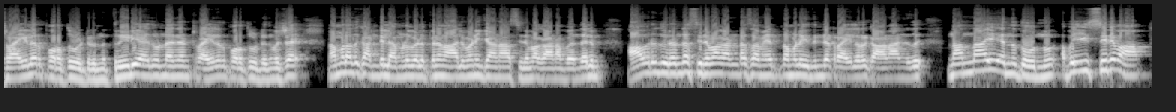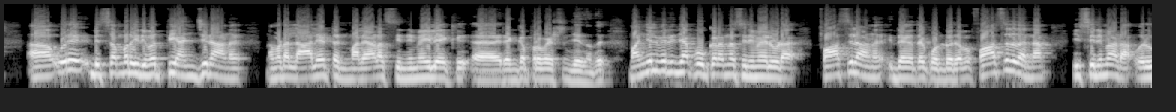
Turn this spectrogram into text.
ട്രെയിലർ പുറത്തു വിട്ടിരുന്നു. ത്രീ ഡി ആയതുകൊണ്ട് തന്നെ ട്രെയിലർ പുറത്തു വിട്ടിരുന്നു. പക്ഷെ നമ്മളത് കണ്ടില്ല. നമ്മൾ വെളുപ്പിന് നാല് മണിക്കാണ് ആ സിനിമ കാണാൻ പോയത് എന്തായാലും ആ ഒരു ദുരന്ത സിനിമ കണ്ട സമയത്ത് നമ്മൾ ഇതിന്റെ ട്രെയിലർ കാണാഞ്ഞത് നന്നായി എന്ന് തോന്നുന്നു. അപ്പൊ ഈ സിനിമ ഒരു ഡിസംബർ ഇരുപത്തി അഞ്ചിനാണ് നമ്മുടെ ലാലേട്ടൻ മലയാള സിനിമയിലേക്ക് രംഗപ്രവേശനം ചെയ്യുന്നത്. മഞ്ഞിൽ വിരിഞ്ഞ പൂക്കൾ എന്ന സിനിമയിലൂടെ ഫാസിലാണ് ഇദ്ദേഹത്തെ കൊണ്ടുവരുന്നത്. അപ്പൊ ഫാസിൽ തന്നെ ഈ സിനിമയുടെ ഒരു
